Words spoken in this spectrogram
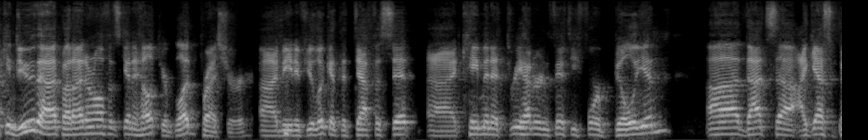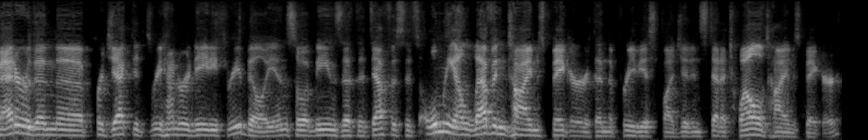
can do that, but I don't know if it's going to help your blood pressure. I mean, if you look at the deficit, uh, it came in at 354 billion. Uh, that's, uh, I guess, better than the projected 383 billion. So it means that the deficit's only 11 times bigger than the previous budget instead of 12 times bigger.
